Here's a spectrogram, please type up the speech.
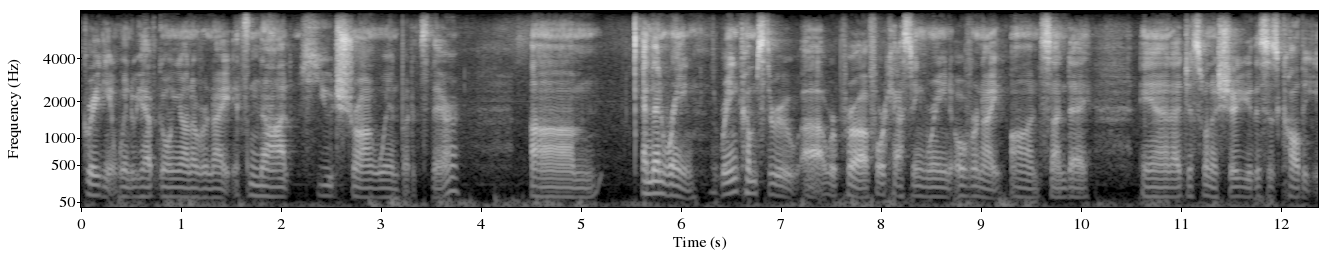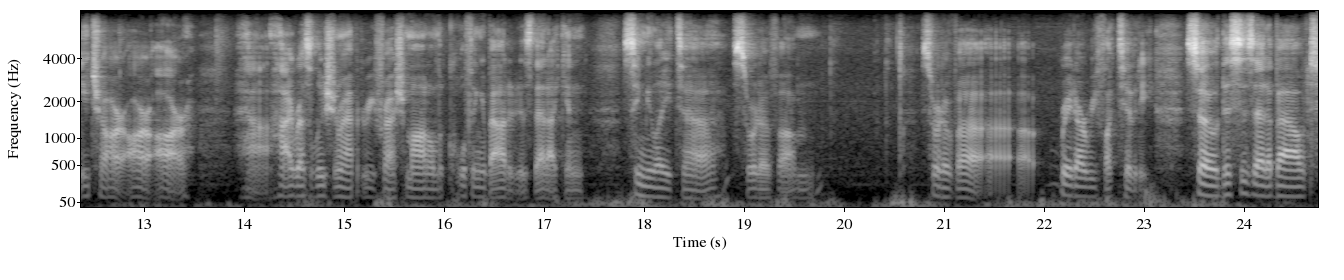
gradient wind we have going on overnight. It's not huge strong wind, but it's there. Um, and then rain. Rain comes through. Uh, we're uh, forecasting rain overnight on Sunday, and I just want to show you. This is called the HRRR, uh, High Resolution Rapid Refresh Model. The cool thing about it is that I can simulate uh, sort of um, sort of uh, radar reflectivity. So this is at about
